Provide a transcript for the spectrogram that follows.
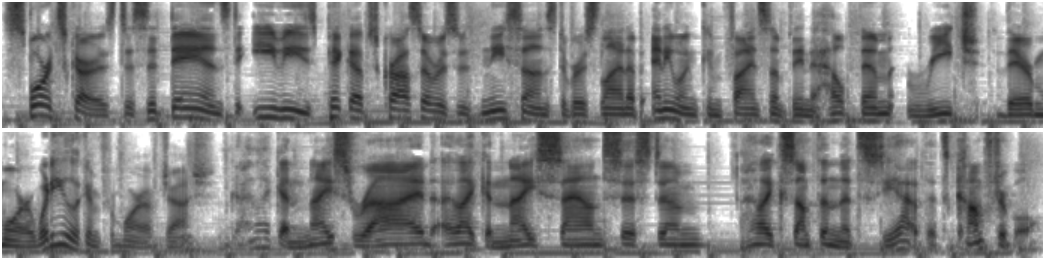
Sports cars to sedans to EVs, pickups, crossovers with Nissan's diverse lineup, anyone can find something to help them reach their more. What are you looking for more of, Josh? I like a nice ride. I like a nice sound system. I like something that's, yeah, that's comfortable.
